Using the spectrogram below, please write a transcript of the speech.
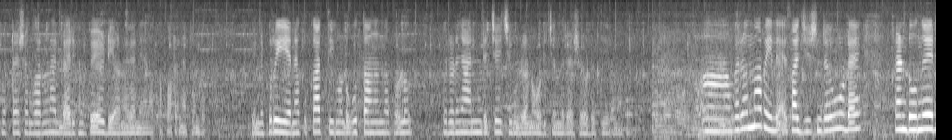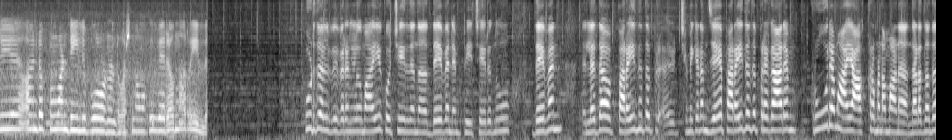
കൊട്ടേഷൻകാരനും എല്ലാവർക്കും പേടിയാണ് ഇവനെ എന്നൊക്കെ പറഞ്ഞിട്ടുണ്ട്. പിന്നെ പ്രിയനെ കത്തിയും കൊണ്ട് കുത്താൻ നിന്നപ്പോൾ ഇവരോട് ഞാൻ എന്റെ ചേച്ചി കൂടിയാണ് ഓടിച്ചെന്ന് രക്ഷപ്പെടുത്തിയിരുന്നത്. അവരൊന്നും അറിയില്ല. സജീഷിന്റെ കൂടെ രണ്ടു മൂന്ന് പേര് അവന്റെ ഒപ്പം വണ്ടിയിൽ പോകുന്നുണ്ട്. പക്ഷെ നമുക്ക് ഇവരൊന്നും അറിയില്ല. കൂടുതൽ വിവരങ്ങളുമായി കൊച്ചിയിൽ നിന്ന് ദേവൻ എം പി ചേരുന്നു. ദേവൻ ലത പറയുന്നത് ക്ഷമിക്കണം ജയ പറയുന്നത് പ്രകാരം ക്രൂരമായ ആക്രമണമാണ് നടന്നത്.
